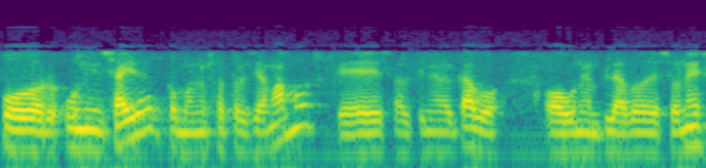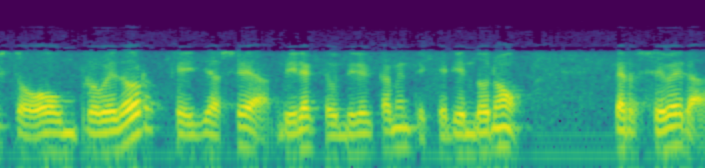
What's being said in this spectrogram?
por un insider, como nosotros llamamos, que es al fin y al cabo o un empleado deshonesto o un proveedor, que ya sea directo o indirectamente, queriendo o no, persevera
